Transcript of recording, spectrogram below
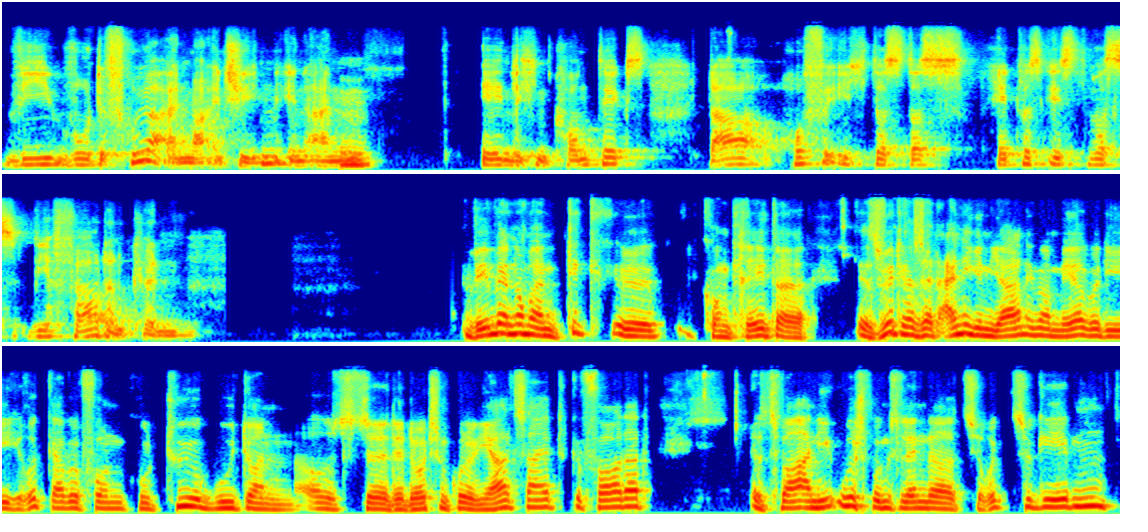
wie wurde früher einmal entschieden in einem mhm. ähnlichen Kontext. Da hoffe ich, dass das etwas ist, was wir fördern können. Wenn wir nochmal einen Tick äh, konkreter, es wird ja seit einigen Jahren immer mehr über die Rückgabe von Kulturgütern aus äh, der deutschen Kolonialzeit gefordert, es zwar an die Ursprungsländer zurückzugeben,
